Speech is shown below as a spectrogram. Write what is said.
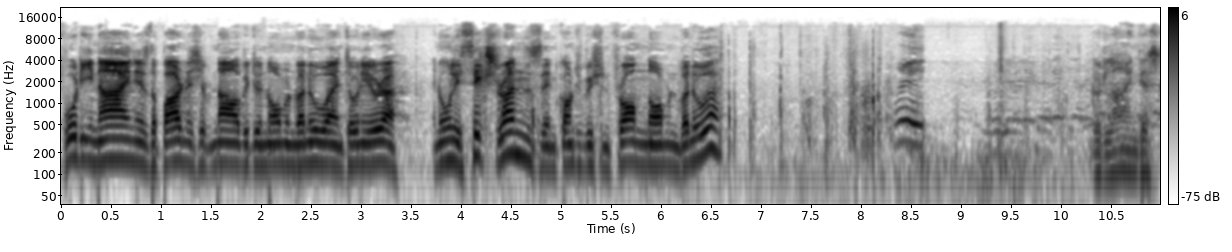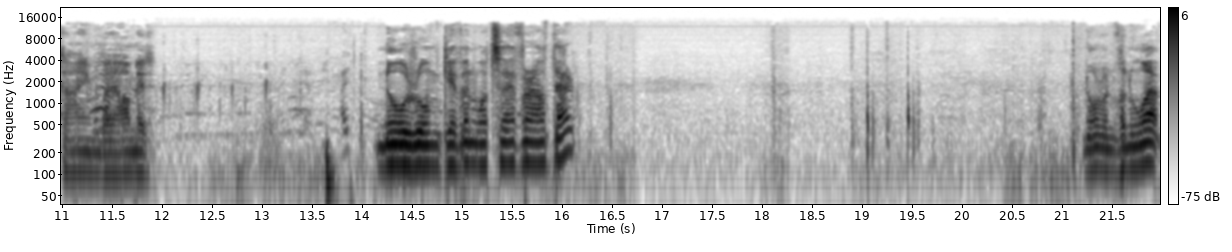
49 is the partnership now between Norman Vanua and Tony Ura. And only six runs in contribution from Norman Vanua. Good line this time by Ahmed. No room given whatsoever out there. Norman Vanua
